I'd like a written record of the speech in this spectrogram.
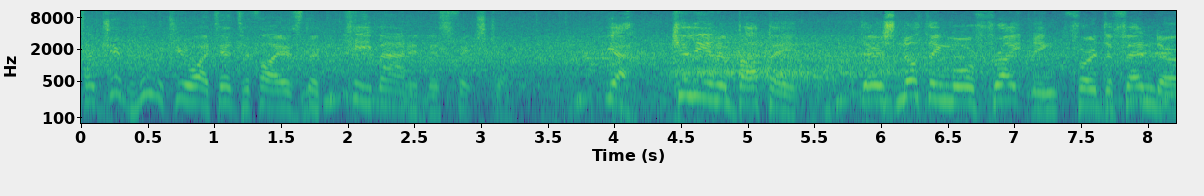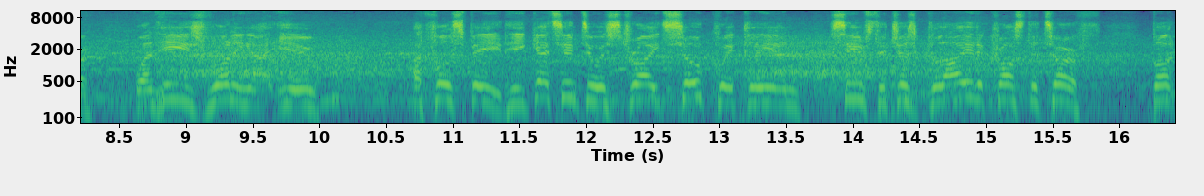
So, Jim, who would you identify as the key man in this fixture? Yeah, Kylian Mbappe there's nothing more frightening for a defender when he's running at you at full speed. He gets into a stride so quickly and seems to just glide across the turf. But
